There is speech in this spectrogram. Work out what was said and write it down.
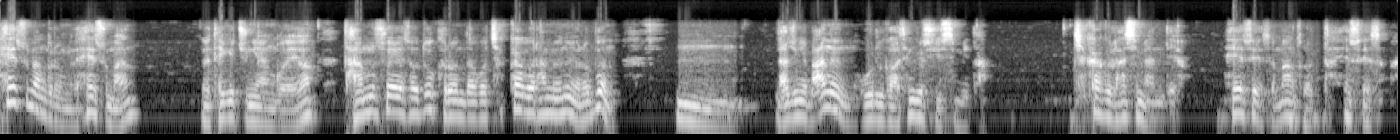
해수만 그럽니다 해수만. 되게 중요한 거예요. 담수에서도 그런다고 착각을 하면은 여러분 음 나중에 많은 오류가 생길 수 있습니다. 착각을 하시면 안 돼요. 해수에서만 그렇다 해수에서만.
